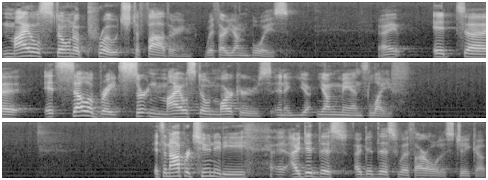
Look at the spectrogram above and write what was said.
milestone approach to fathering with our young boys, right? It, uh, it celebrates certain milestone markers in a young man's life it's an opportunity. I did this. I did this with our oldest, Jacob,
